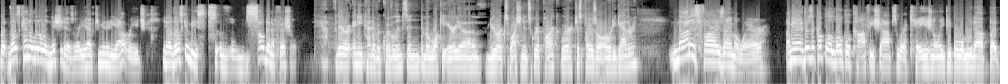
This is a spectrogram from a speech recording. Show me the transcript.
But those kind of little initiatives where you have community outreach, you know, those can be so, so beneficial. Are there any kind of equivalents in the Milwaukee area of New York's Washington Square Park where chess players are already gathering? Not as far as I'm aware. I mean, there's a couple of local coffee shops where occasionally people will meet up, but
